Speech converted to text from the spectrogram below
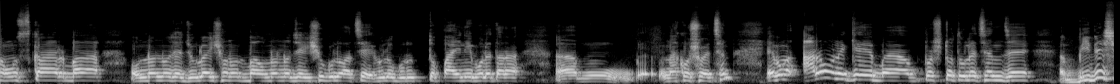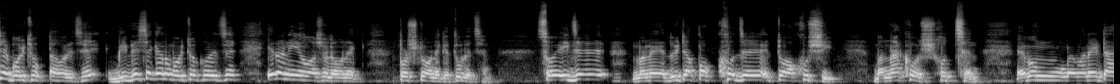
সংস্কার বা অন্যান্য যে জুলাই সনদ বা অন্যান্য যে ইস্যুগুলো আছে এগুলো গুরুত্ব পায়নি বলে তারা নাকশ হয়েছেন এবং আরও অনেকে প্রশ্ন তুলেছেন যে বিদেশে বৈঠকটা হয়েছে, বিদেশে কেন বৈঠক হয়েছে এরা নিয়েও আসলে অনেক প্রশ্ন অনেকে তুলেছেন। সো এই যে মানে দুইটা পক্ষ যে একটু অখুশি বা নাখোশ হচ্ছেন। এবং মানে এটা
